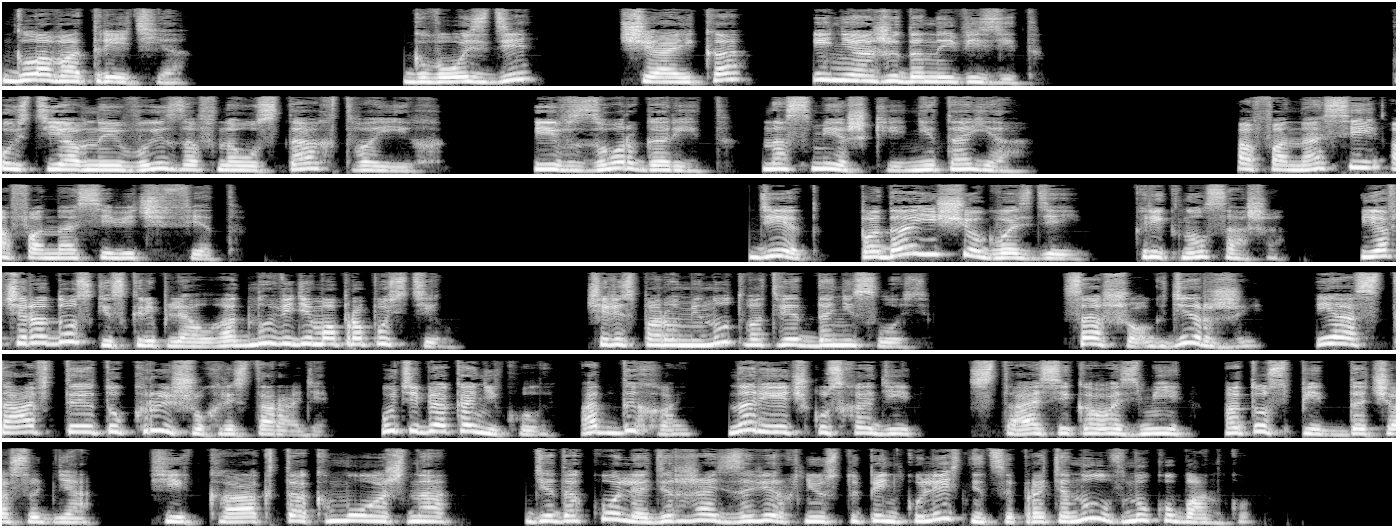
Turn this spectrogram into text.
Глава третья. Гвозди, чайка и неожиданный визит. Пусть явный вызов на устах твоих, и взор горит, насмешки не тая. Афанасий Афанасьевич Фет. «Дед, подай еще гвоздей!» – крикнул Саша. «Я вчера доски скреплял, одну, видимо, пропустил». Через пару минут в ответ донеслось. «Сашок, держи, и оставь ты эту крышу, Христа ради. У тебя каникулы. Отдыхай. На речку сходи. Стасика возьми, а то спит до часу дня. И как так можно?» Деда Коля, держась за верхнюю ступеньку лестницы, протянул внуку банку.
